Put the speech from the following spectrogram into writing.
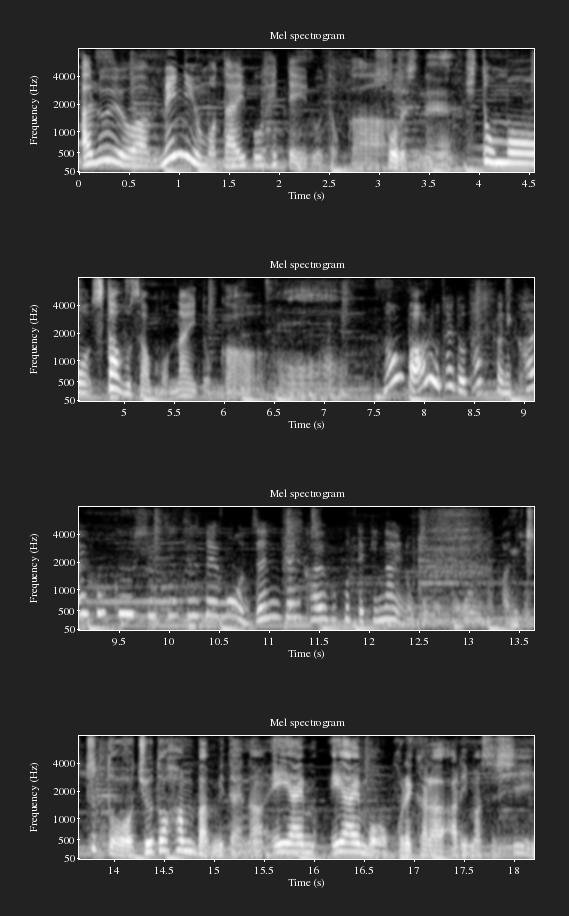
あるいはメニューもだいぶ減っているとか。そうですね。人もスタッフさんもないとか。あなんかある程度確かに回復しつつでも全然回復できないの部分も多いな感じ。ーちょっと中途半端みたいな。AI, AI もこれからありますし。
